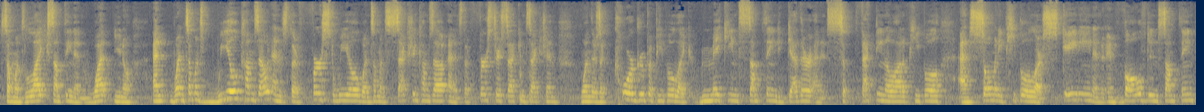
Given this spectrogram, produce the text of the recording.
someone's like something and what you know and when someone's wheel comes out and it's their first wheel, when someone's section comes out and it's their first or second section, when there's a core group of people like making something together and it's affecting a lot of people and so many people are skating and involved in something,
